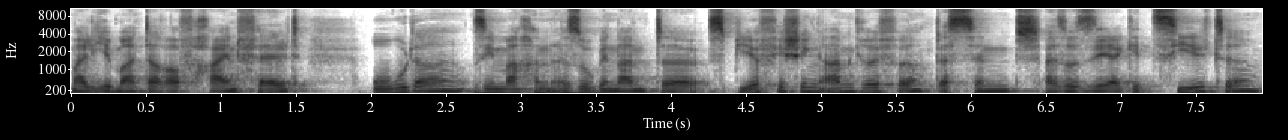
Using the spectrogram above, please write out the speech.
mal jemand darauf reinfällt. Oder sie machen sogenannte Spearphishing-Angriffe. Das sind also sehr gezielte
